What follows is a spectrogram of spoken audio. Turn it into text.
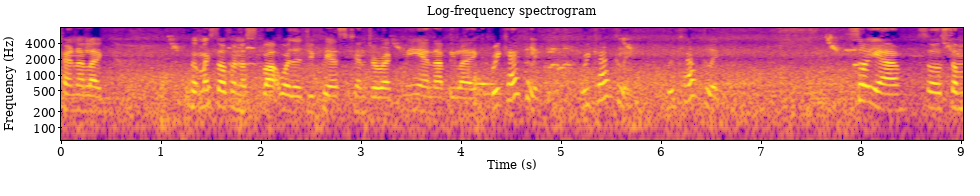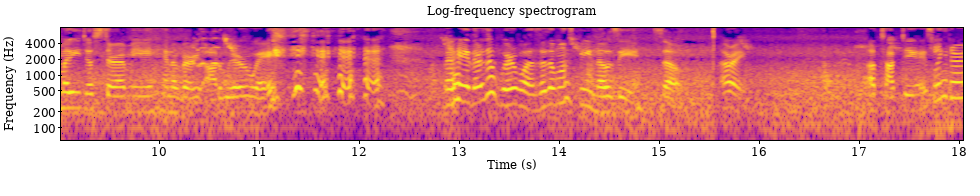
kind of like put myself in a spot where the GPS can direct me and not be like recalculate, recalculate, recalculate. So yeah, so somebody just stared at me in a very odd, weird way. but hey, they're the weird ones. They're the ones being nosy. So, all right. I'll talk to you guys later.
